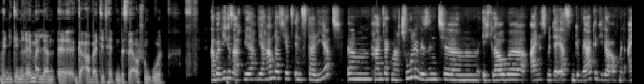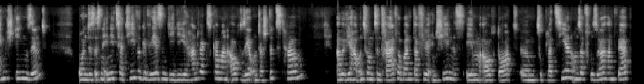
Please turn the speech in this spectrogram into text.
wenn die generell mal lern, äh, gearbeitet hätten, das wäre auch schon gut. Aber wie gesagt, wir, wir haben das jetzt installiert. Ähm, Handwerk macht Schule. Wir sind, ähm, ich glaube, eines mit der ersten Gewerke, die da auch mit eingestiegen sind. Und es ist eine Initiative gewesen, die die Handwerkskammern auch sehr unterstützt haben. Aber wir haben uns vom Zentralverband dafür entschieden, es eben auch dort ähm, zu platzieren, unser Friseurhandwerk,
